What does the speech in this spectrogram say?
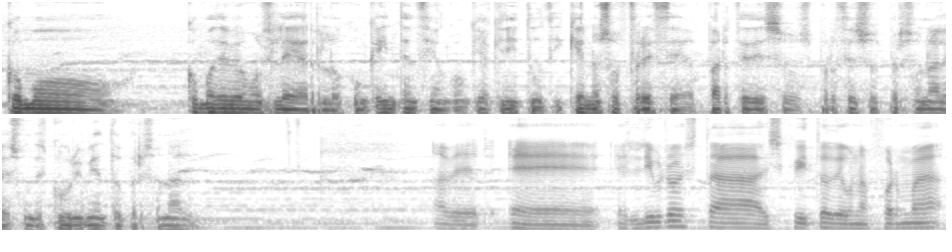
como ¿Cómo debemos leerlo? ¿Con qué intención? ¿Con qué actitud? ¿Y qué nos ofrece, aparte de esos procesos personales, un descubrimiento personal? A ver, eh, el libro está escrito de una forma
